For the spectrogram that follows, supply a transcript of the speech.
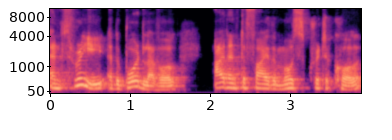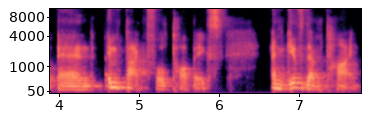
And three, at the board level, identify the most critical and impactful topics and give them time.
